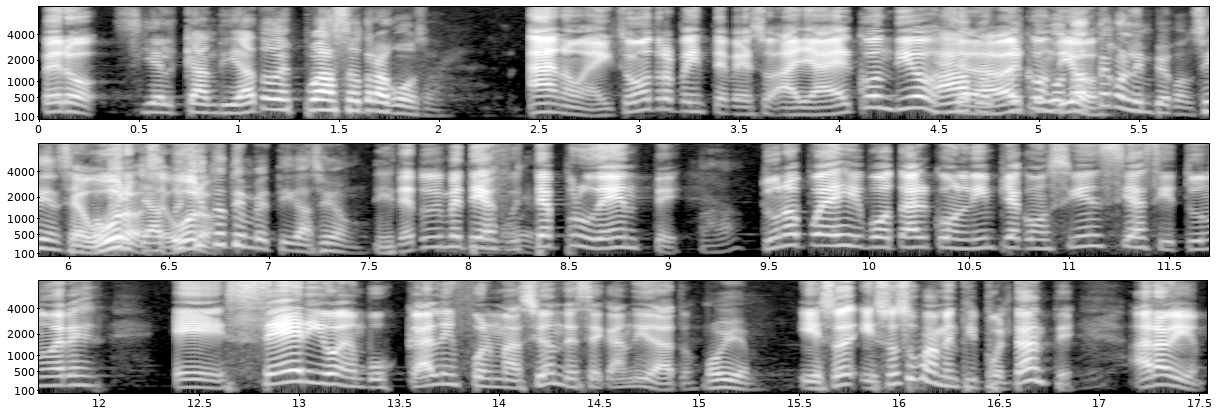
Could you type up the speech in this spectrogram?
Pero, Si el candidato después hace otra cosa. ah, no, ahí son otros 20 pesos. Allá él con Dios, ah, se va pues él con Dios. con limpia conciencia. Seguro, ya seguro. tú hiciste tu investigación. Dijiste tú investigas, fuiste prudente. Ajá. Tú no puedes ir votar con limpia conciencia si tú no eres eh, serio en buscar la información de ese candidato. Muy bien. Y eso, eso es sumamente importante. Ahora bien,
